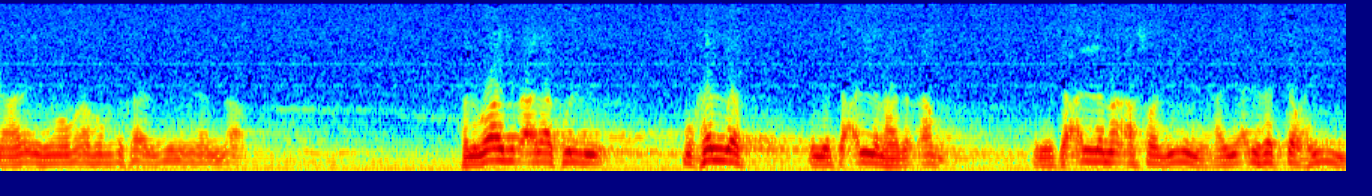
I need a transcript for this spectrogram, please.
عليهم وما هم بخارجين من النار. فالواجب على كل مكلف أن يتعلم هذا الأمر أن يتعلم أصل دينه أن يعرف التوحيد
